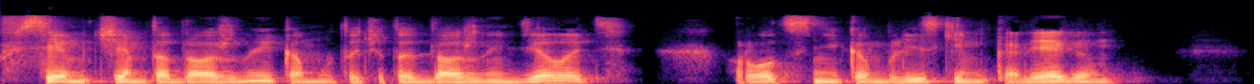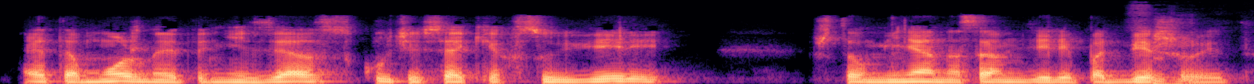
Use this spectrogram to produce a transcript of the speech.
всем чем-то должны, кому-то что-то должны делать, родственникам, близким, коллегам. Это можно, это нельзя, с кучей всяких суеверий, что меня на самом деле подбешивает.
